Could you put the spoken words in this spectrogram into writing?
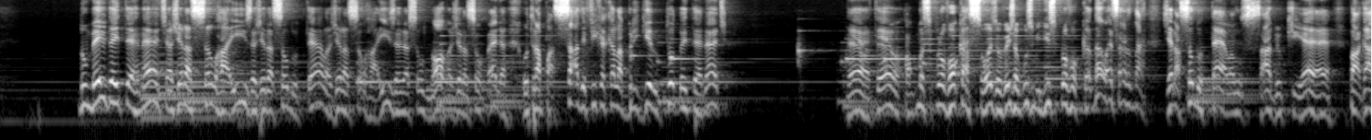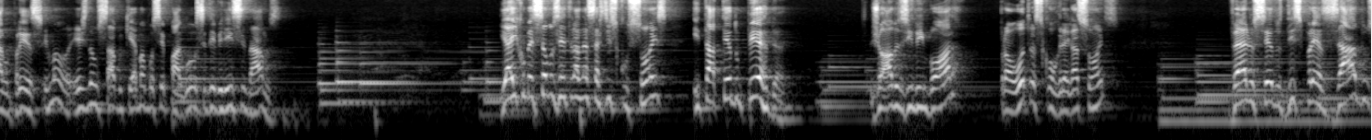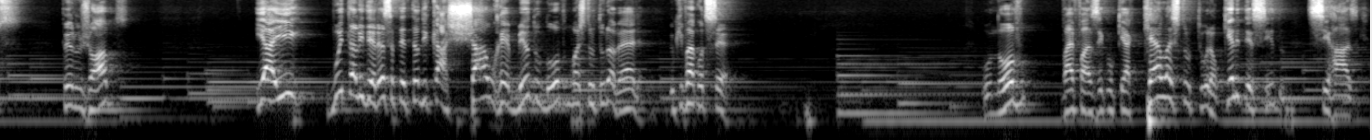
no meio da internet, a geração raiz, a geração Nutella, a geração raiz, a geração nova, a geração velha, ultrapassada, e fica aquela brigueira toda na internet. É, até algumas provocações, eu vejo alguns ministros provocando. Não, essa geração Nutella não sabe o que é, é pagar um preço. Irmão, eles não sabem o que é, mas você pagou, você deveria ensiná-los. E aí começamos a entrar nessas discussões e está tendo perda. Jovens indo embora, para outras congregações, velhos sendo desprezados pelos jovens, e aí muita liderança tentando encaixar o remendo novo numa estrutura velha. E o que vai acontecer? O novo vai fazer com que aquela estrutura, aquele tecido, se rasgue.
